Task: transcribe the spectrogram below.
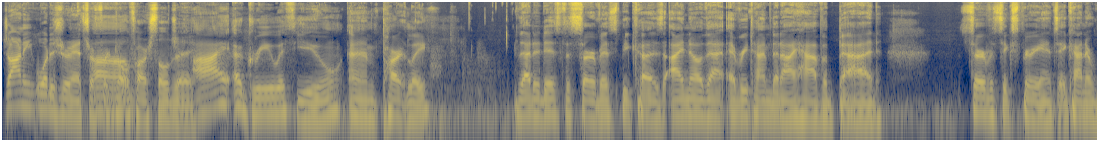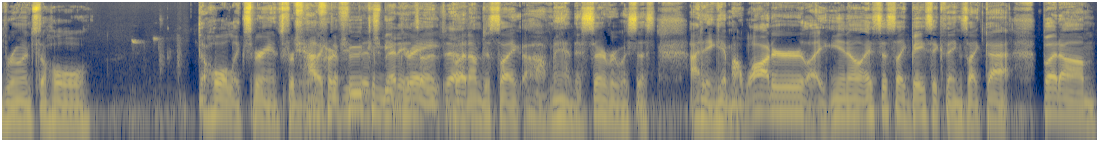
Johnny, what is your answer for Dolphar Soul J? I agree with you, and partly that it is the service because I know that every time that I have a bad service experience, it kind of ruins the whole the whole experience for me. I've like the food can be great, times, yeah. but I'm just like, oh man, this server was just I didn't get my water, like, you know, it's just like basic things like that. But um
